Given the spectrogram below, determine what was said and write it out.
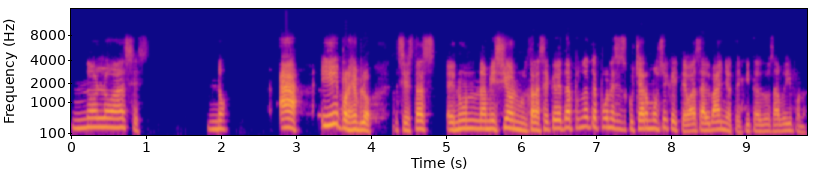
No lo haces. No. Ah, y por ejemplo, si estás en una misión ultra secreta, pues no te pones a escuchar música y te vas al baño, te quitas dos audífonos,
